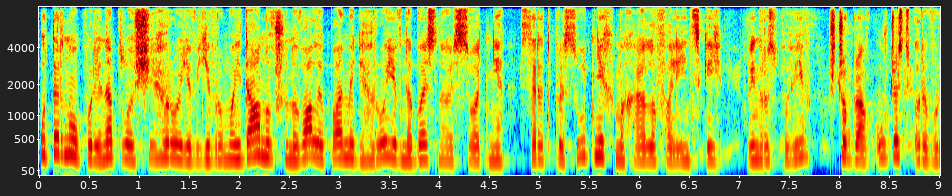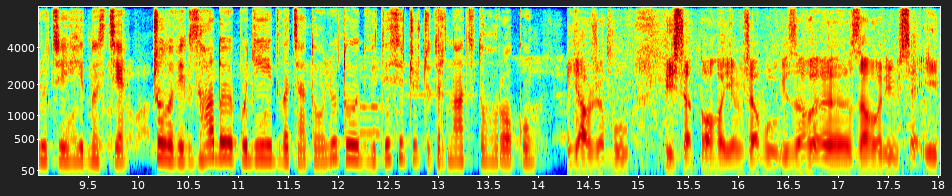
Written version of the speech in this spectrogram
У Тернополі на площі героїв Євромайдану вшанували пам'ять героїв Небесної Сотні. Серед присутніх Михайло Фалінський. Він розповів, що брав участь у Революції Гідності. Чоловік згадує події 20 лютого 2014 року. Я вже був після того, як вже був і е, загорівся і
